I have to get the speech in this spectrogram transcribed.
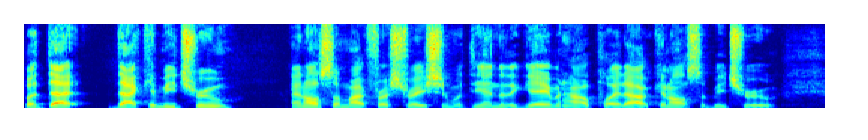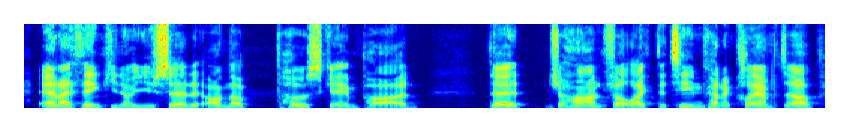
But that that can be true and also my frustration with the end of the game and how it played out can also be true. And I think you know you said on the post game pod that Jahan felt like the team kind of clamped up,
